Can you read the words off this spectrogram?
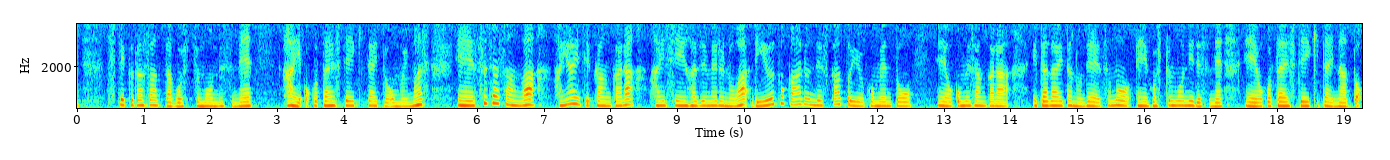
ー、してくださったご質問ですね。はい、お答えしていきたいと思います。えー、スジャさんは早い時間から配信始めるのは理由とかあるんですか？というコメントを、えー、お米さんからいただいたのでその、えー、ご質問にですね、えお答えしていきたいなと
